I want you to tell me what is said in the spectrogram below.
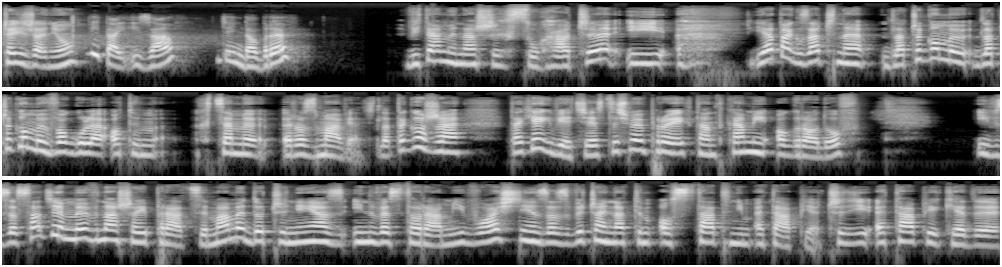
Cześć Żeniu. Witaj Iza. Dzień dobry. Witamy naszych słuchaczy i ja tak zacznę. Dlaczego my, dlaczego my w ogóle o tym chcemy rozmawiać? Dlatego, że tak jak wiecie, jesteśmy projektantkami ogrodów i w zasadzie my w naszej pracy mamy do czynienia z inwestorami właśnie zazwyczaj na tym ostatnim etapie, czyli etapie, kiedy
